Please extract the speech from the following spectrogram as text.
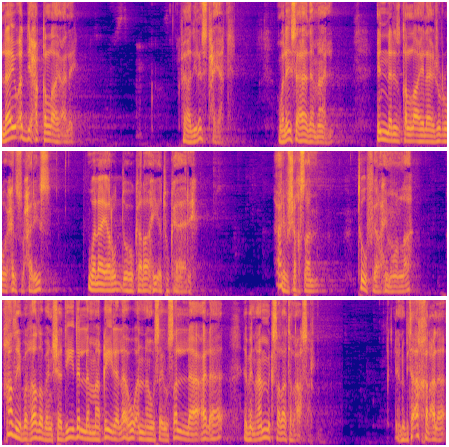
لا يؤدي حق الله عليه. فهذه ليست حياة وليس هذا مال. إن رزق الله لا يجره حرص حريص ولا يرده كراهية كاره. أعرف شخصا توفي رحمه الله غضب غضبا شديدا لما قيل له أنه سيصلى على ابن عمك صلاة العصر. لأنه بيتأخر على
